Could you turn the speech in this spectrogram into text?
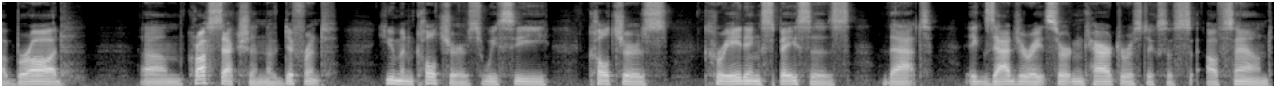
a broad um, cross section of different human cultures, we see cultures creating spaces that exaggerate certain characteristics of, of sound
